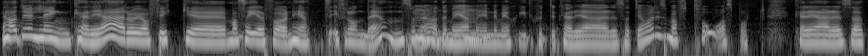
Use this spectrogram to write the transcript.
jag hade ju en längdkarriär och jag fick eh, massa erfarenhet ifrån den som jag Mm, hade med mig mm. in i min skidskyttekarriär. Så att jag har liksom haft två sportkarriärer. Så att,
